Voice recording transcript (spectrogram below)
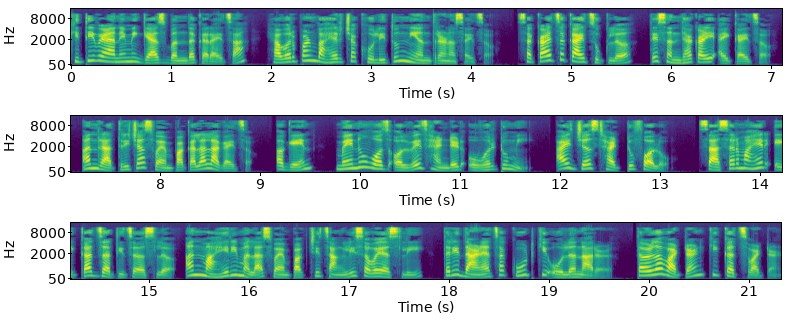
किती वेळाने मी गॅस बंद करायचा ह्यावर पण बाहेरच्या खोलीतून नियंत्रण असायचं. सकाळचं काय चुकलं ते संध्याकाळी ऐकायचं. अन रात्रीच्या स्वयंपाकाला लागायचं. Again menu was always handed over to me I just had to follow सासर माहेर एकाच जातीचं असलं अन माहेरी मला स्वयंपाकची चांगली सवय असली तरी दाण्याचा कूट की ओलं नारळ तळलं वाटण की कच वाटण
